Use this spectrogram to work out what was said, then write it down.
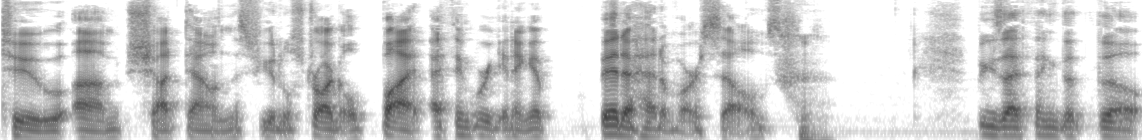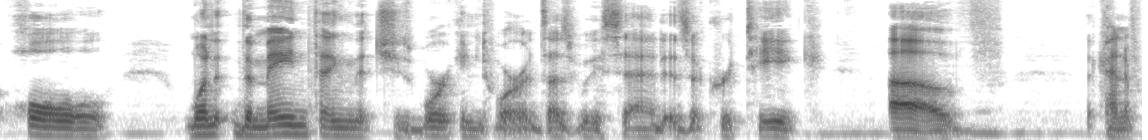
to um, shut down this feudal struggle. But I think we're getting a bit ahead of ourselves. because I think that the whole one the main thing that she's working towards, as we said, is a critique of the kind of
